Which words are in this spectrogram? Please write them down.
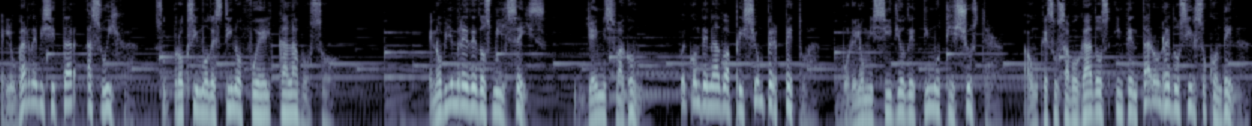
en lugar de visitar a su hija, su próximo destino fue el calabozo. En noviembre de 2006, James Vagón fue condenado a prisión perpetua por el homicidio de Timothy Schuster, aunque sus abogados intentaron reducir su condena,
